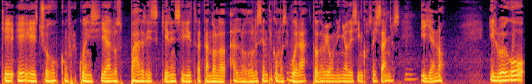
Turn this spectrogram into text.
que he hecho con frecuencia, los padres quieren seguir tratando al adolescente como si fuera todavía un niño de 5 o 6 años mm. y ya no y luego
